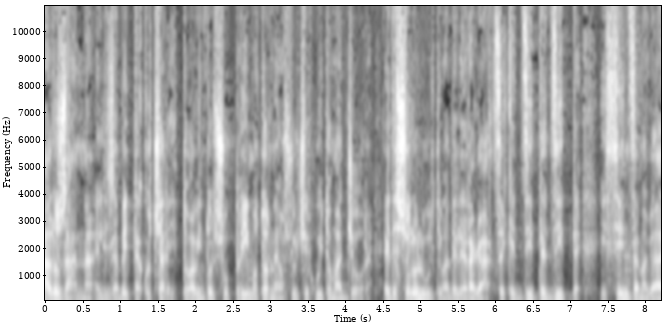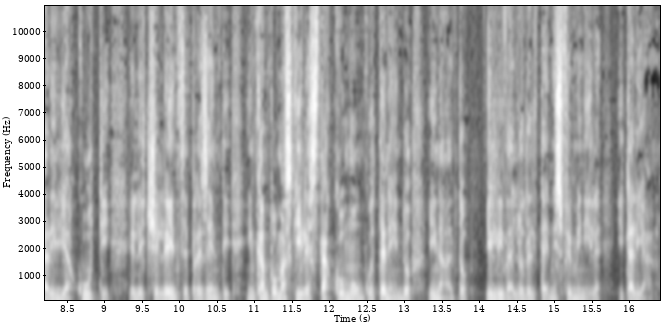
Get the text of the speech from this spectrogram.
A Losanna Elisabetta Cocciaretto ha vinto il suo primo torneo sul circuito maggiore ed è solo l'ultima delle ragazze che zitte zitte e senza magari gli acuti e le eccellenze presenti in campo maschile sta comunque tenendo in alto il livello del tennis femminile italiano.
